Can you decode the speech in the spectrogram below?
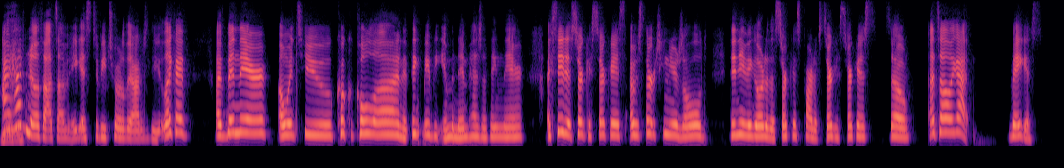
I have no thoughts on Vegas to be totally honest with you. Like I've I've been there. I went to Coca Cola, and I think maybe Eminem has a thing there. I stayed at Circus Circus. I was 13 years old. Didn't even go to the circus part of Circus Circus. So that's all I got. Vegas.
